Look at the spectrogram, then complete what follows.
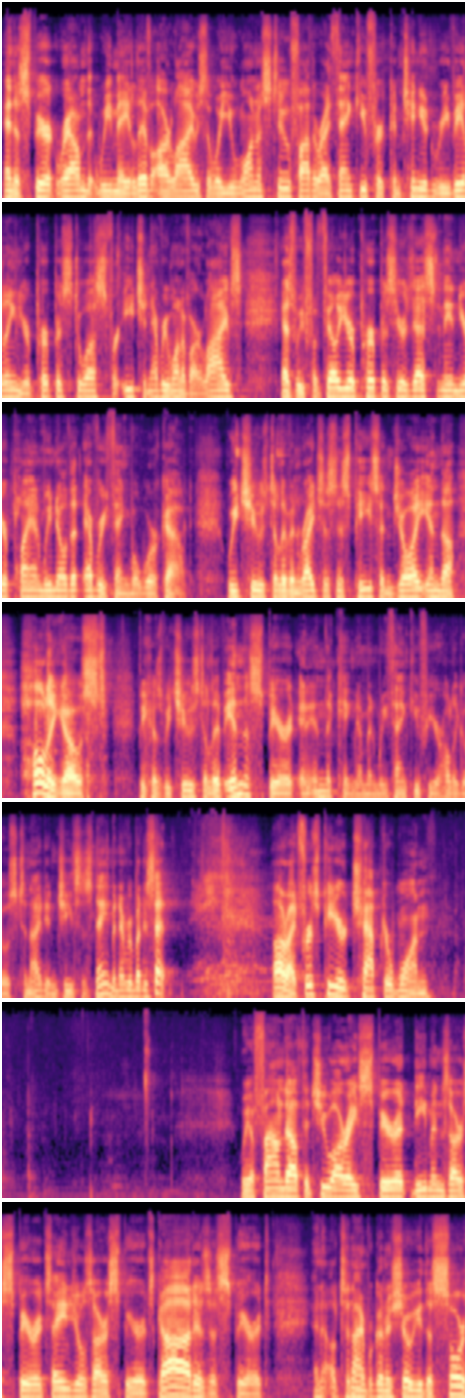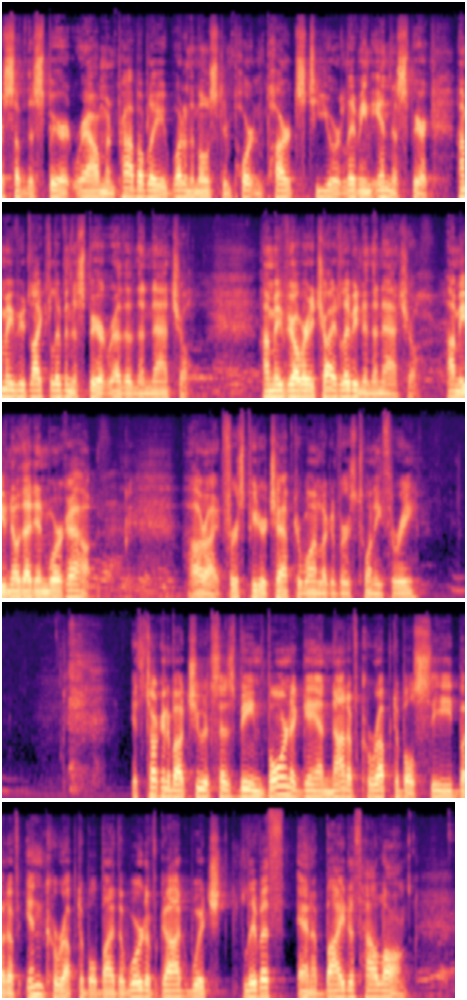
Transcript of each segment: and the spirit realm that we may live our lives the way you want us to. Father, I thank you for continued revealing your purpose to us for each and every one of our lives. As we fulfill your purpose, your destiny, and your plan, we know that everything will work out. We choose to live in righteousness, peace, and joy in the Holy Ghost because we choose to live in the Spirit and in the kingdom. And we thank you for your Holy Ghost tonight in Jesus' name. And everybody said, Amen. All right, 1 Peter chapter 1. We have found out that you are a spirit, demons are spirits, angels are spirits, God is a spirit. And tonight we're going to show you the source of the spirit realm and probably one of the most important parts to your living in the spirit. How many of you would like to live in the spirit rather than natural? How many of you already tried living in the natural? How many of you know that didn't work out? All right, 1 Peter chapter 1, look at verse 23. It's talking about you. It says, being born again, not of corruptible seed, but of incorruptible by the word of God, which liveth and abideth how long?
